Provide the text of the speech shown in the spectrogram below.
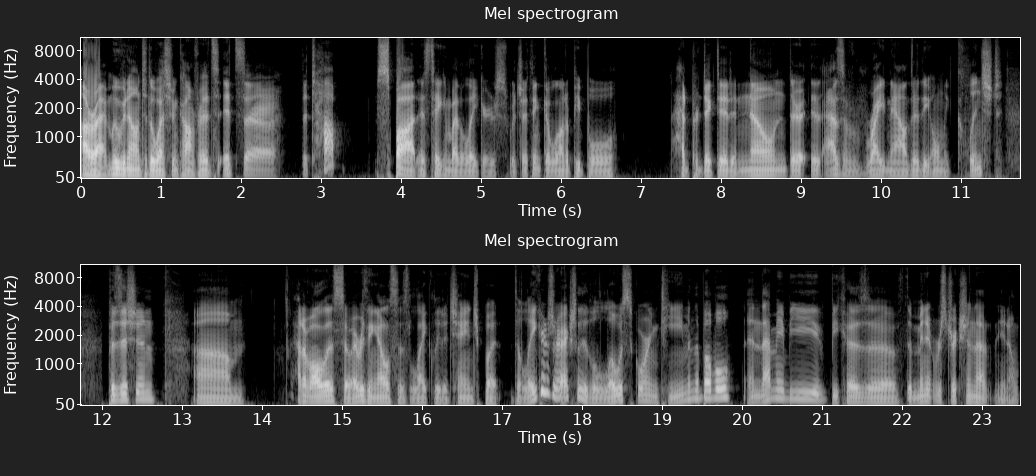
All right, moving on to the Western Conference. It's uh the top spot is taken by the Lakers, which I think a lot of people had predicted and known. They're as of right now, they're the only clinched position. Um, out of all this, so everything else is likely to change. But the Lakers are actually the lowest scoring team in the bubble, and that may be because of the minute restriction that you know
